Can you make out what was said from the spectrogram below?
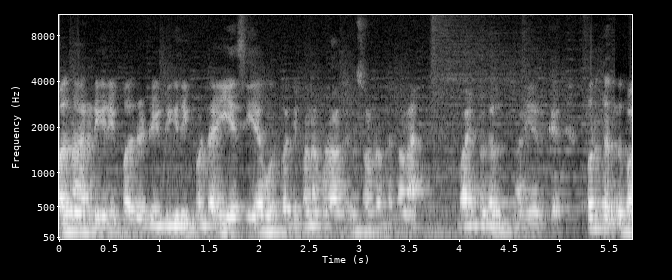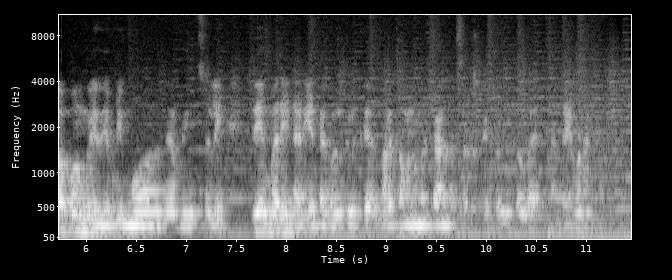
பதினாறு டிகிரி பதினெட்டு டிகிரி கொண்ட ஏசியை உற்பத்தி பண்ணக்கூடாதுன்னு சொல்றதுக்கான வாய்ப்புகள் நிறைய இருக்கு. பொறுத்திருந்து பார்ப்போம். இது எப்படி மூவ் ஆகுது அப்படின்னு சொல்லி. இதே மாதிரி நிறைய தகவல்களுக்கு மறக்காம நம்ம சேனலை சப்ஸ்கிரைப் பண்ணிக்கோங்க. நன்றி வணக்கம்.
